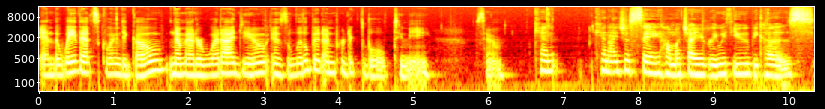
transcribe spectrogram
and the way that's going to go, no matter what I do, is a little bit unpredictable to me. So, Can can I just say how much I agree with you because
